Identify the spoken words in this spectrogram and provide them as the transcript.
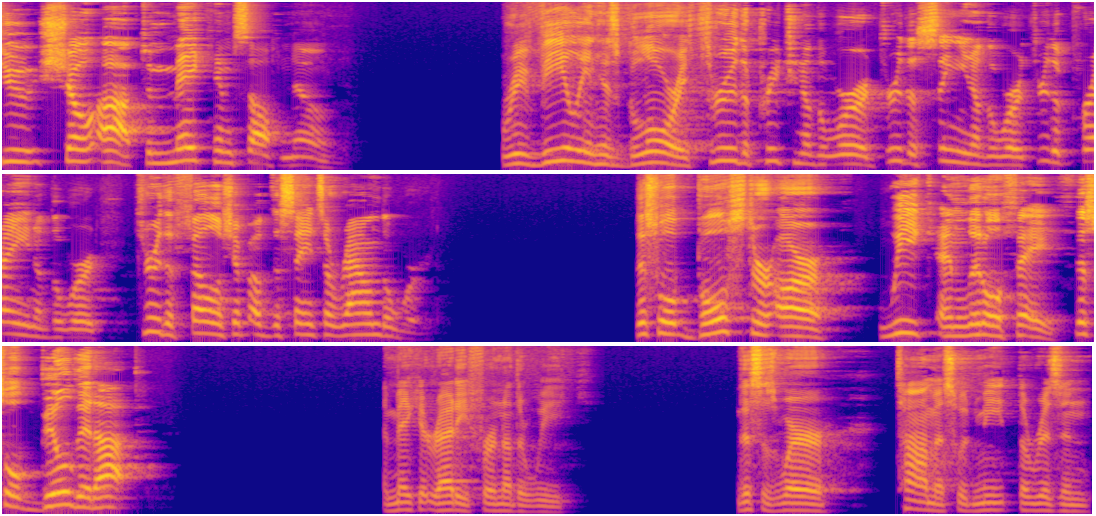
to show up, to make Himself known, revealing His glory through the preaching of the Word, through the singing of the Word, through the praying of the Word, through the fellowship of the saints around the Word. This will bolster our weak and little faith. This will build it up and make it ready for another week. This is where Thomas would meet the risen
